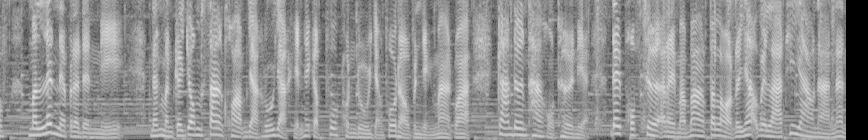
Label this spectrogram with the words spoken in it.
ลฟ์มาเล่นในประเด็นนี้ นั้นมันก็ย่อมสร้างความอยากรู้อยากเห็นให้กับพวกคนดูอย่างพวกเราเป็นอย่างมากว่า การเดินทางของเธอเนี่ย ได้พบเจออะไรมาบ้างตลอดระยะเวลาที่ยาวนานนั่น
